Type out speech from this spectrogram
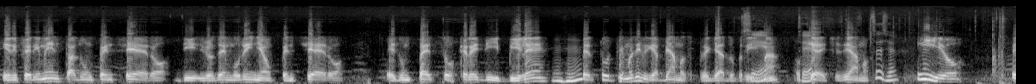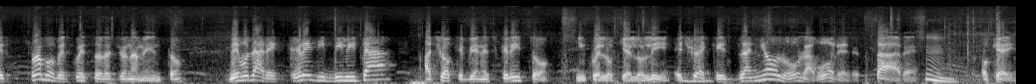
in riferimento ad un pensiero di José Mourinho è un pensiero ed un pezzo credibile uh-huh. per tutti i motivi che abbiamo spiegato prima. Sì, ok, sì. ci siamo? Sì, Io, per, proprio per questo ragionamento, devo dare credibilità a ciò che viene scritto in quell'occhiello lì, e cioè che Zagnolo ora vuole restare. Mm. Ok?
